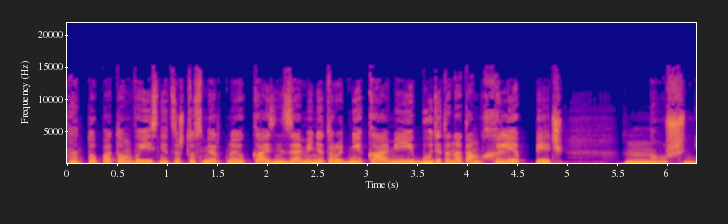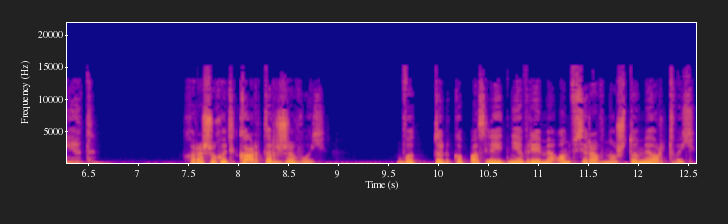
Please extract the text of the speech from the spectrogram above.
А то потом выяснится, что смертную казнь заменят рудниками, и будет она там хлеб печь. Но уж нет. Хорошо, хоть Картер живой. Вот только последнее время он все равно, что мертвый.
